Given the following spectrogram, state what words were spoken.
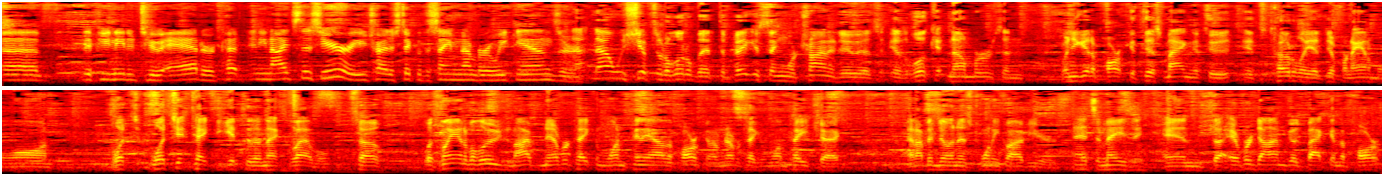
uh, if you needed to add or cut any nights this year, or you try to stick with the same number of weekends? Or Now we shifted a little bit. The biggest thing we're trying to do is, is look at numbers, and when you get a park at this magnitude, it's totally a different animal on what's what's it take to get to the next level. So with Land of Illusion, I've never taken one penny out of the park, and I've never taken one paycheck, and I've been doing this 25 years. that's amazing. and so every dime goes back in the park,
